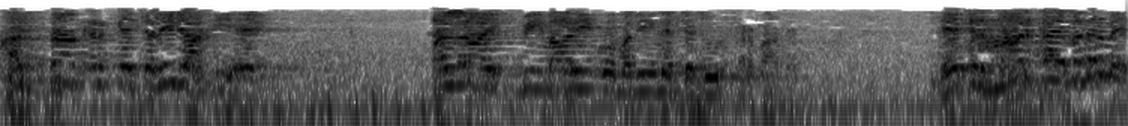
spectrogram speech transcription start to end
خستہ کر کے چلی جاتی ہے اللہ اس بیماری کو مدینے سے دور کروا دے۔ لیکن مار کا بدر میں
